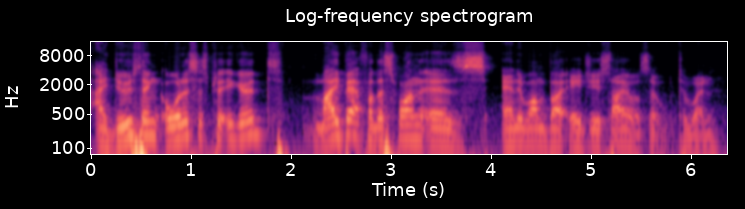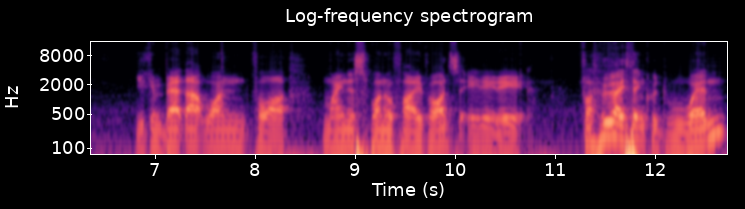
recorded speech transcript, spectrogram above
I do think Otis is pretty good. My bet for this one is anyone but AJ Styles to, win. You can bet that one for minus 105 odds at 888. For who I think would win,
